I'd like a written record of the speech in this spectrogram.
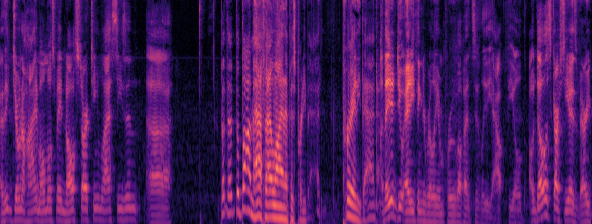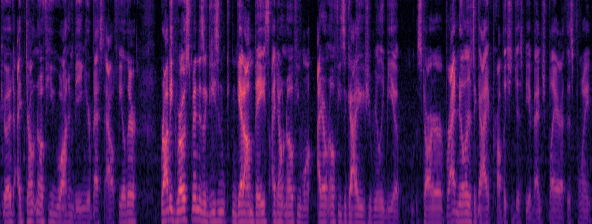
I think Jonah Heim almost made an All Star team last season. Uh, but the the bottom half of that lineup is pretty bad pretty bad. They didn't do anything to really improve offensively the outfield. Adolis Garcia is very good. I don't know if you want him being your best outfielder. Robbie Grossman is a decent can get on base. I don't know if you want. I don't know if he's a guy who should really be a starter. Brad Miller is a guy probably should just be a bench player at this point.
